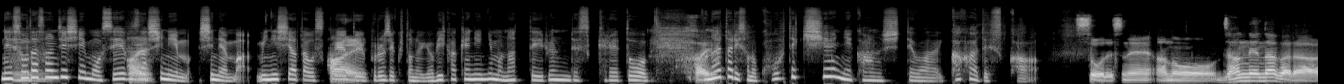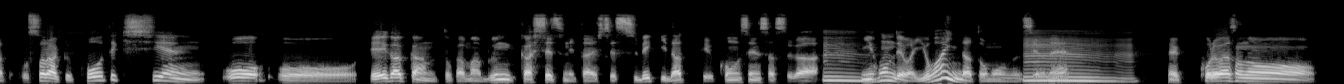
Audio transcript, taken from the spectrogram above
ね、相田さん自身もセーブ・ザ・シネマ、はい、シネマミニシアターを救えというプロジェクトの呼びかけ人にもなっているんですけれど、はい、このあたりその公的支援に関してはいかがですか？そうですね。あの、残念ながら、おそらく公的支援を映画館とかまあ文化施設に対してすべきだっていうコンセンサスが、日本では弱いんだと思うんですよね。これはその、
